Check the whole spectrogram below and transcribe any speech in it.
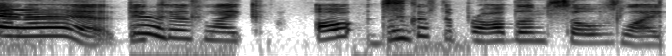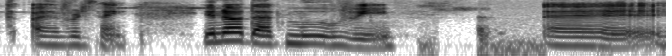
Yeah, because like oh, discuss the problem solves like everything. You know that movie? Uh,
